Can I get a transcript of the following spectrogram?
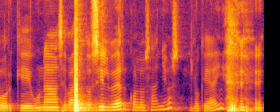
porque una se va haciendo silver con los años, lo que hay,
